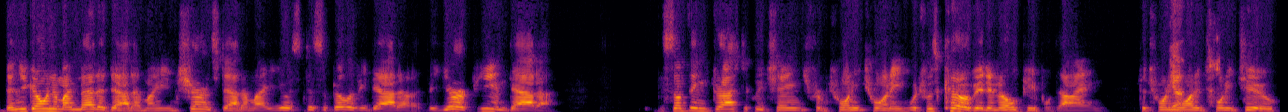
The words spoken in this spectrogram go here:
Then you go into my metadata my insurance data my us disability data the european data something drastically changed from 2020 which was covid and old people dying to 21 and 22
